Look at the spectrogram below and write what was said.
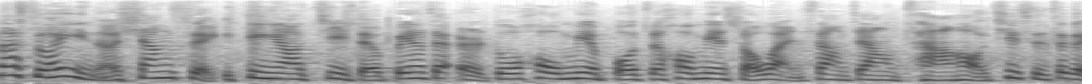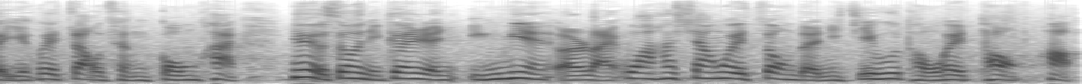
那所以呢，香水一定要记得不要在耳朵后面、脖子后面、手腕上这样擦哈。其实这个也会造成公害，因为有时候你跟人迎面而来。哇，它香味重的，你几乎头会痛哈。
